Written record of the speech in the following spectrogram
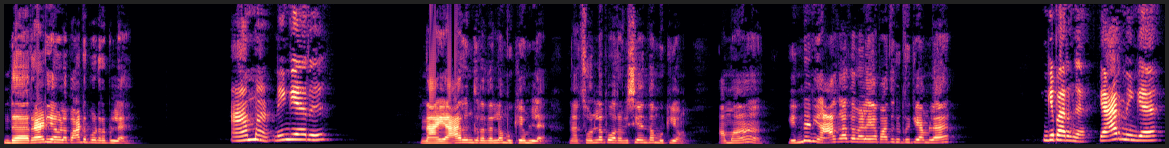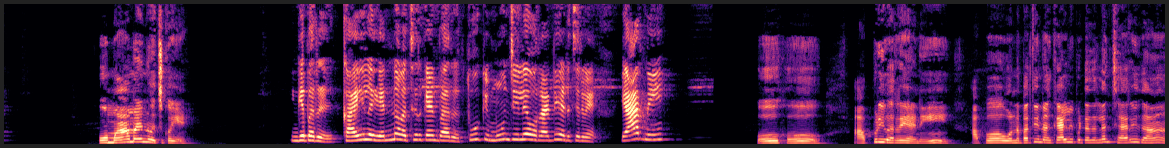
இந்த ரேடியோவில் பாட்டு போடுற பிள்ளை ஆமா. நீங்க யாரு? நான் யாருங்கிறதெல்லாம் முக்கியம் இல்ல. நான் சொல்ல போற விஷயம் தான் முக்கியம். ஆமா. என்ன நீ ஆகாத வேலையா பாத்துக்கிட்டு இருக்கியாம்ல? இங்க பாருங்க. யார் நீங்க? உன் மாமன்னு வச்சுக்கோயேன் இங்க பாரு. கையில என்ன வச்சிருக்கேன்னு பாரு. தூக்கி மூஞ்சிலே ஒரு அடி அடிச்சிருவேன். யார் நீ? ஓஹோ. அப்படி வர்றியா நீ? அப்போ உன்னை பத்தி நான் கேள்விப்பட்டதெல்லாம் சரிதான்.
